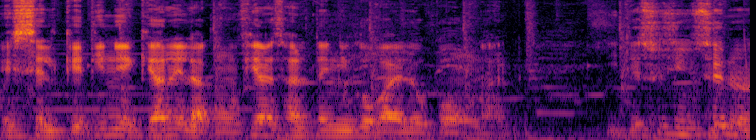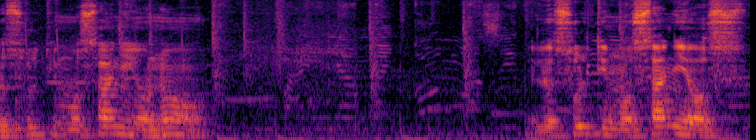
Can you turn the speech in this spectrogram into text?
es el que tiene que darle la confianza al técnico para que lo pongan. Y te soy sincero, en los últimos años no. En los últimos años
